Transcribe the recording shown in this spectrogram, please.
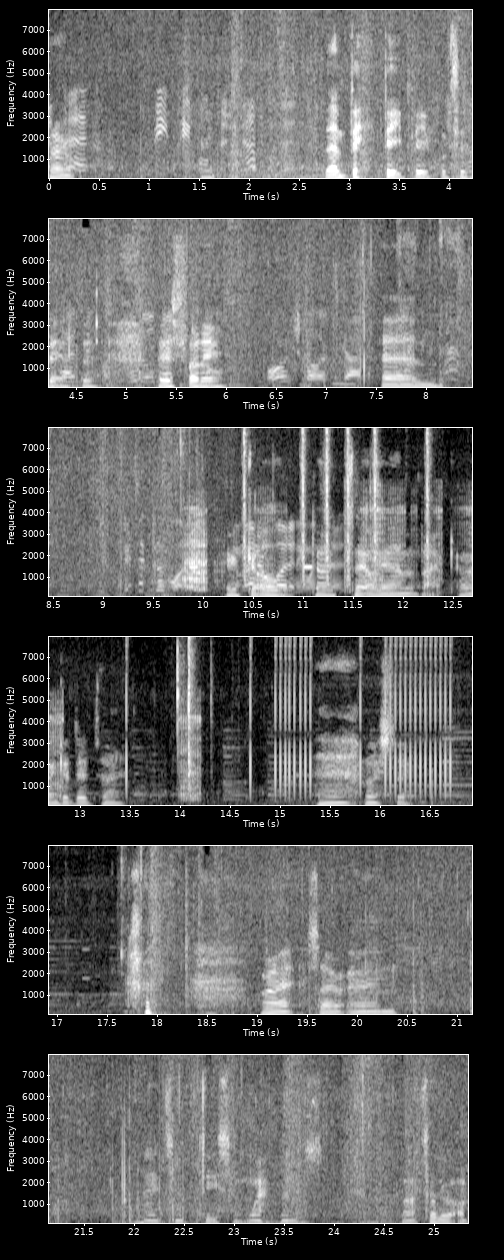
So then beat beat, people to death. That's funny. Um, It's a one. got all, did I take all the armor back? I think I did, did? Yeah, most of it. right, so, um, need some decent weapons. Oh, I'll tell you what,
